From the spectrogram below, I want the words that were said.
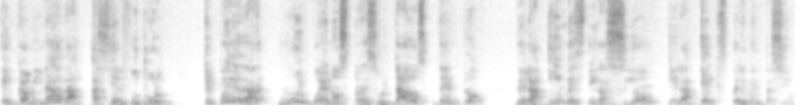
encaminada hacia el futuro que puede dar muy buenos resultados dentro de la investigación y la experimentación.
